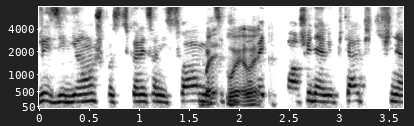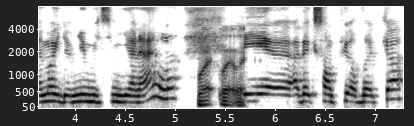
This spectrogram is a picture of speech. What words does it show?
résilience. Je ne sais pas si tu connais son histoire, mais qui a été penché dans l'hôpital puis qui finalement est devenu multimillionnaire. Là. Ouais, ouais, ouais. Et euh, avec son pur vodka.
